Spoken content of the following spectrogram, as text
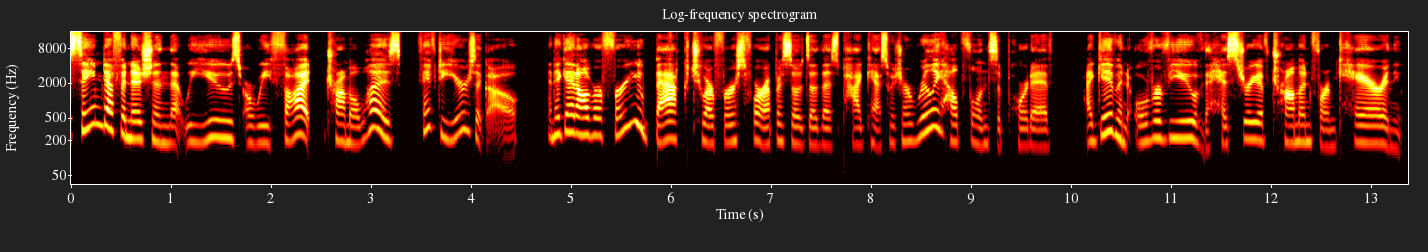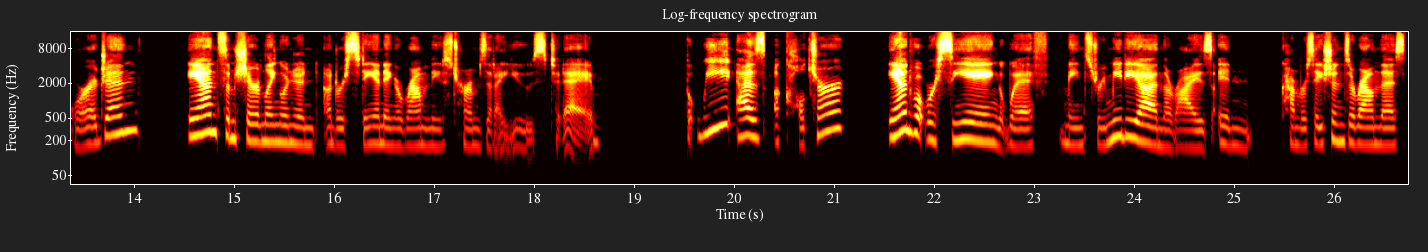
same definition that we used or we thought trauma was 50 years ago. And again, I'll refer you back to our first four episodes of this podcast, which are really helpful and supportive. I give an overview of the history of trauma informed care and the origin, and some shared language and understanding around these terms that I use today. But we as a culture and what we're seeing with mainstream media and the rise in conversations around this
